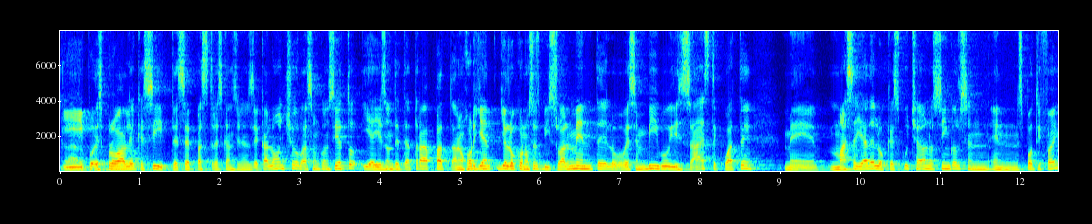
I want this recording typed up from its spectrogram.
Y pues, es probable que sí, te sepas tres canciones de Caloncho, vas a un concierto y ahí es donde te atrapa. A lo mejor ya, ya lo conoces visualmente, lo ves en vivo y dices, ah, este cuate, me, más allá de lo que he escuchado en los singles en, en Spotify,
